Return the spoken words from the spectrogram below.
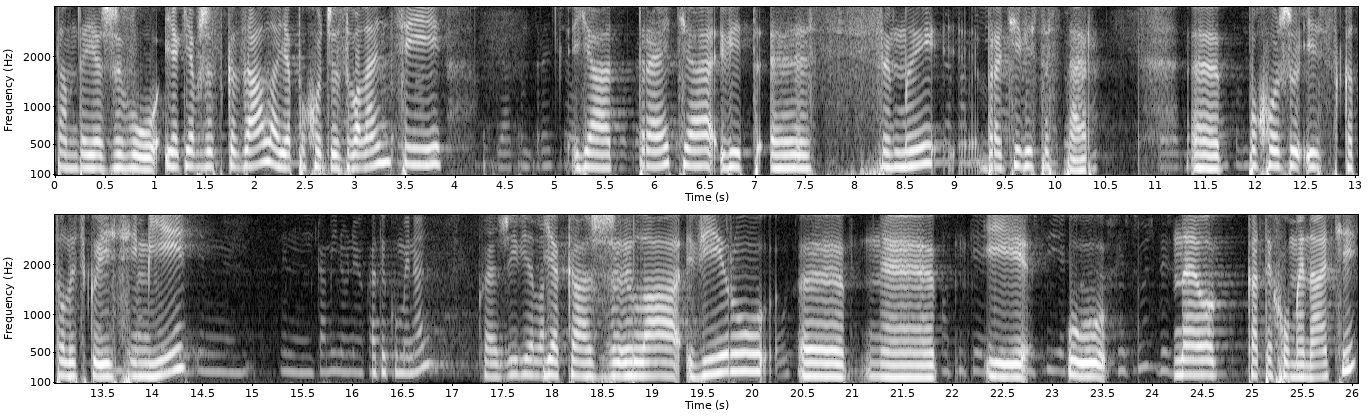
там, де я живу. Як я вже сказала, я походжу з Валенції. Я третя від е, семи братів і сестер. Е, походжу із католицької сім'ї, яка жила віру е, е, і у неокатехуменаті.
